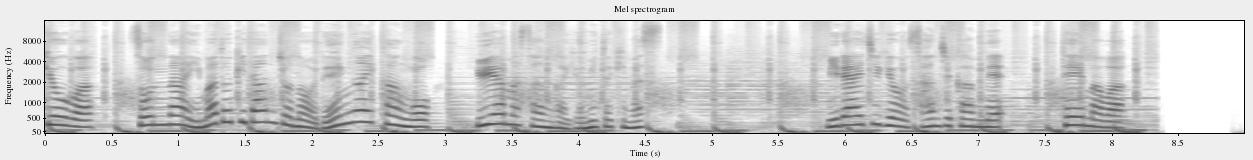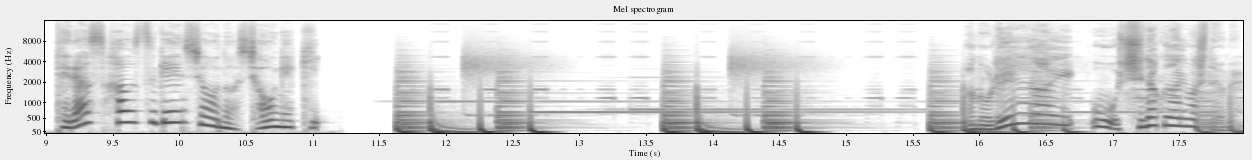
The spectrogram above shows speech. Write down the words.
今日はそんな今時男女の恋愛観を湯山さんが読み解きます。未来授業3時間目。テーマはテラスハウス現象の衝撃あの恋愛をしなくなりましたよね。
